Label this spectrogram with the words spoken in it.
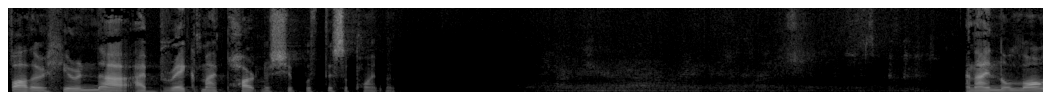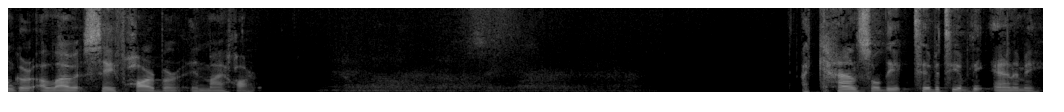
Father, here and now, I break my partnership with disappointment. And I no longer allow it safe harbor in my heart. I cancel the activity of the enemy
